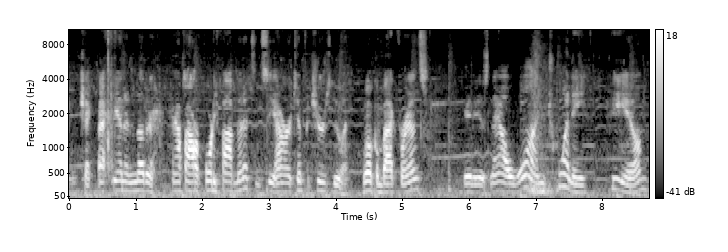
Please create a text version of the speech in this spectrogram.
we'll check back in in another half hour, 45 minutes and see how our temperature is doing. Welcome back, friends. It is now 1.20 p.m.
